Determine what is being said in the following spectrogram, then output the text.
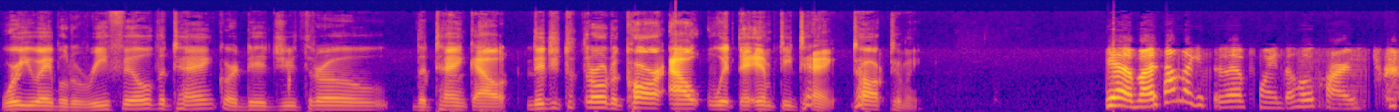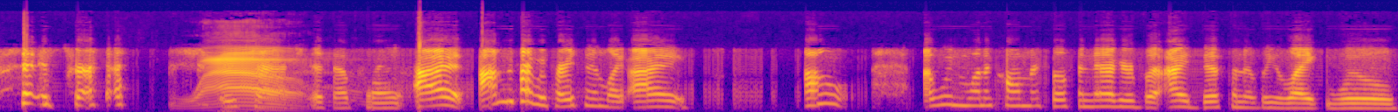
were you able to refill the tank, or did you throw the tank out? Did you throw the car out with the empty tank? Talk to me. Yeah, by the time I get to that point, the whole car is, is trash. Wow. trash at that point. I I'm the type of person like I I don't I wouldn't want to call myself a nagger, but I definitely like will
